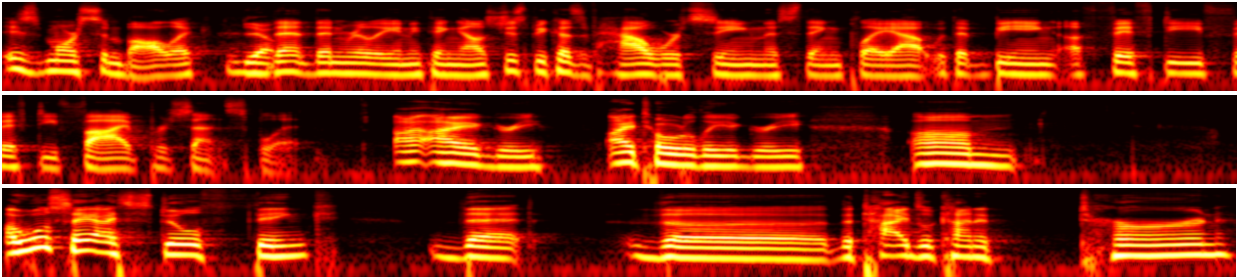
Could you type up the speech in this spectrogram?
is more symbolic Yep. than, than really anything else, just because of how we're seeing this thing play out with it being a 50 55% split. I, I agree. I totally agree. Um, I will say I still think that the the tides will kind of turn.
